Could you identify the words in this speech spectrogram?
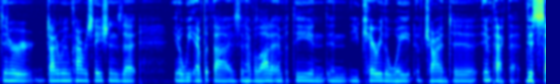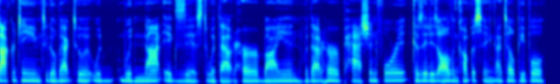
dinner dining room conversations that you know, we empathize and have a lot of empathy and, and you carry the weight of trying to impact that. This soccer team, to go back to it, would would not exist without her buy-in, without her passion for it, because it is all encompassing. I tell people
